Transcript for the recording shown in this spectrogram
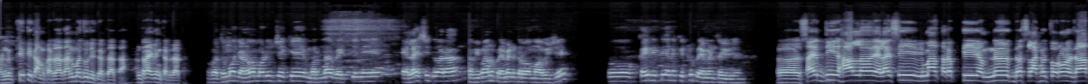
અને ખેતી કામ કરતા હતા અને મજૂરી કરતા હતા અને ડ્રાઇવિંગ કરતા હતા. વધુમાં જાણવા મળ્યું છે કે મરનાર વ્યક્તિને એલઆઈસી દ્વારા વીમાનું પેમેન્ટ કરવામાં આવ્યું છે. તો કઈ રીતે અને કેટલું પેમેન્ટ થયું છે? સાહેબજી હાલ એલઆઈસી વીમા તરફથી અમને દસ લાખ ને ચોરાણું હજાર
